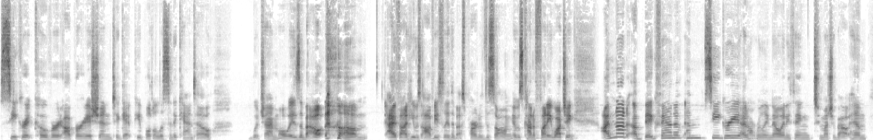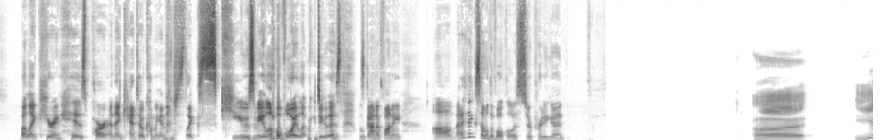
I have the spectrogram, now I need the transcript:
secret covert operation to get people to listen to Kanto, which I'm always about. um I thought he was obviously the best part of the song. It was kind of funny watching. I'm not a big fan of MC Gree. I don't really know anything too much about him, but like hearing his part and then Kanto coming in and just like, excuse me, little boy, let me do this was kind of funny. Um, and I think some of the vocalists are pretty good. Uh, yeah.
